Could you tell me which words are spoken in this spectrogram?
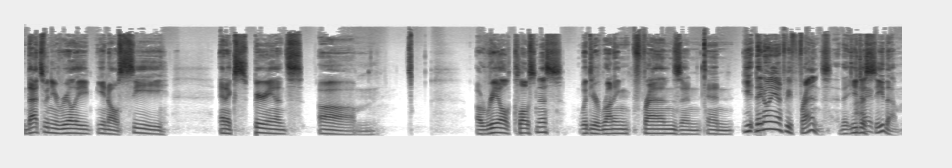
that's when you really, you know, see and experience um, a real closeness with your running friends and and you, they don't even have to be friends that you just I, see them.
